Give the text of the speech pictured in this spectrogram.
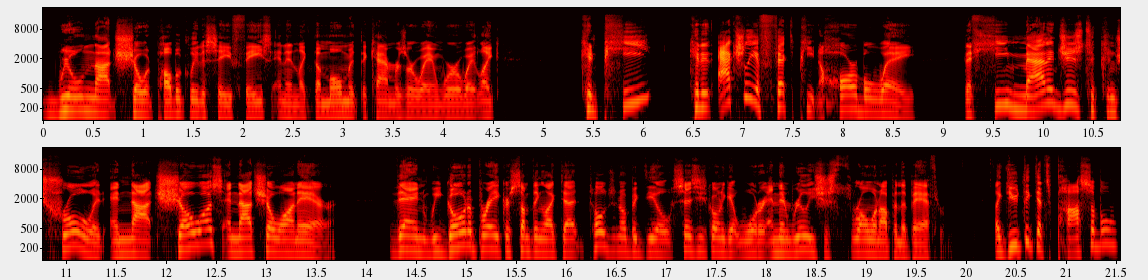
will not show it publicly to save face, and then like the moment the cameras are away and we're away, like can Pete can it actually affect Pete in a horrible way that he manages to control it and not show us and not show on air? Then we go to break or something like that. Told you no big deal. Says he's going to get water, and then really he's just throwing up in the bathroom. Like, do you think that's possible?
